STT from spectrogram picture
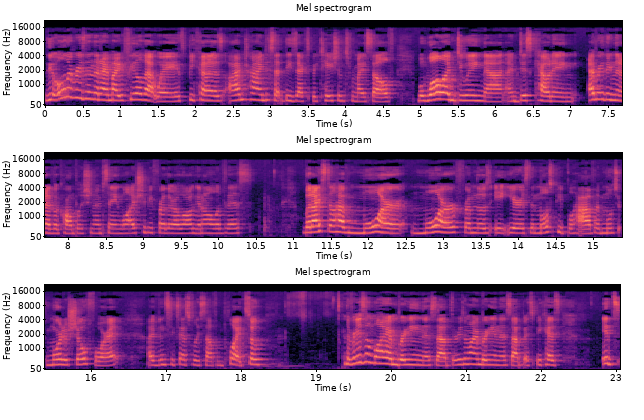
The only reason that I might feel that way is because I'm trying to set these expectations for myself. But while I'm doing that, I'm discounting everything that I've accomplished and I'm saying, well, I should be further along in all of this. But I still have more, more from those eight years than most people have and most, more to show for it. I've been successfully self employed. So the reason why I'm bringing this up, the reason why I'm bringing this up is because it's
